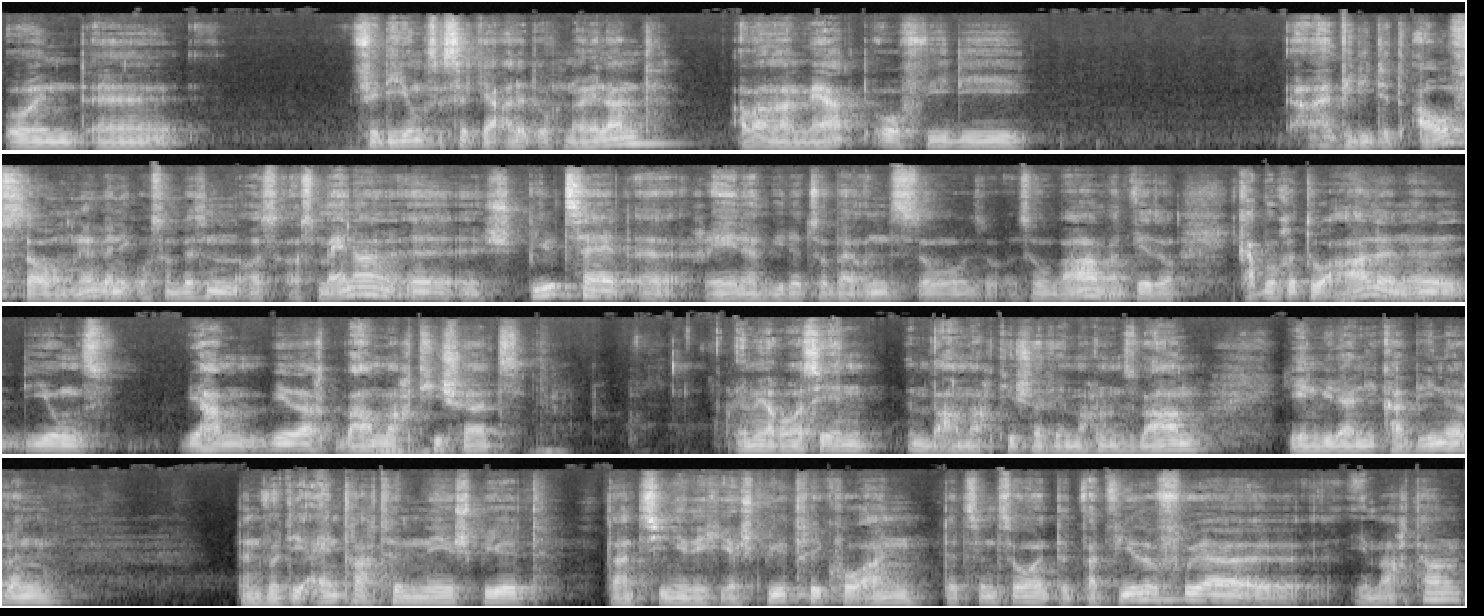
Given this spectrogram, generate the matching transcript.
Und äh, für die Jungs ist das ja alles auch Neuland, aber man merkt auch, wie die, wie die das aufsaugen, ne? wenn ich auch so ein bisschen aus, aus meiner äh, Spielzeit äh, rede, wie das so bei uns so, so, so war, was wir so, ich habe auch Rituale, ne? die Jungs, wir haben, wie gesagt, Warmmacht-T-Shirts, wenn wir rausgehen, im Warmmacht-T-Shirt, wir machen uns warm, gehen wieder in die Kabine rein, dann wird die Eintracht-Hymne gespielt, dann ziehen die sich ihr Spieltrikot an, das sind so, das, was wir so früher äh, gemacht haben,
